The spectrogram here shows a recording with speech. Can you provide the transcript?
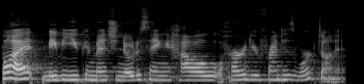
but maybe you can mention noticing how hard your friend has worked on it.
